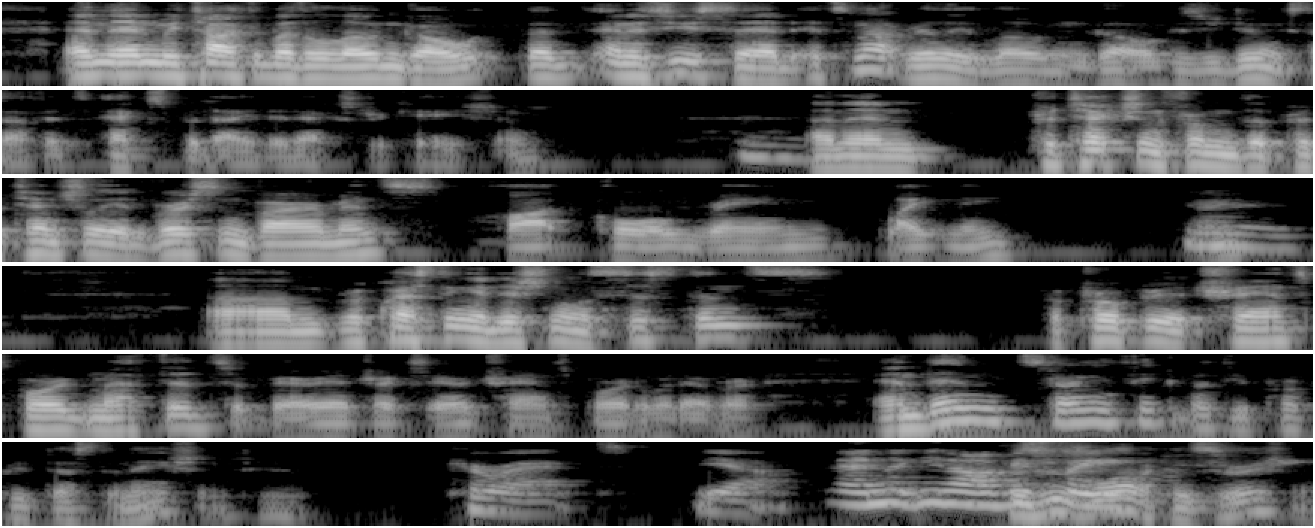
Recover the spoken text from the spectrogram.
and then we talked about the load and go and as you said it's not really load and go because you're doing stuff it's expedited extrication Mm. and then protection from the potentially adverse environments hot cold rain lightning Mm. Um, requesting additional assistance appropriate transport methods or bariatrics air transport or whatever and then starting to think about the appropriate destination too Correct. Yeah. And, you know, because there's obviously. a lot of consideration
